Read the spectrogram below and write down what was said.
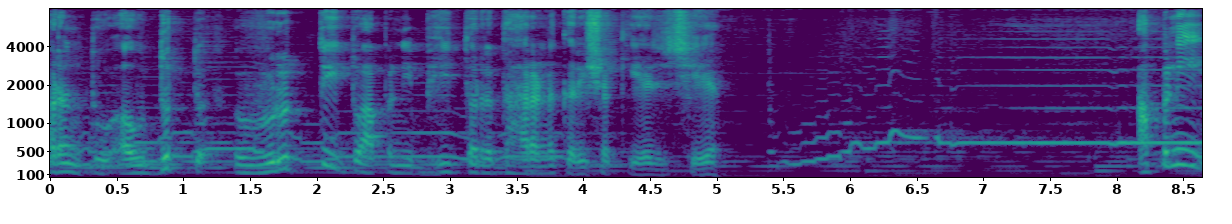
પરંતુ અવધૂત વૃત્તિ તો આપની ભીતર ધારણ કરી શકીએ જ છીએ. આપની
